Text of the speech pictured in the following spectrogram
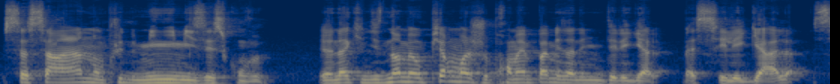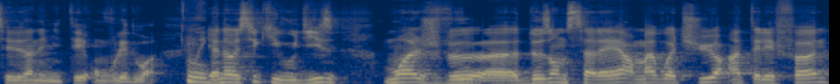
ça sert à rien non plus de minimiser ce qu'on veut. Il y en a qui disent non mais au pire moi je prends même pas mes indemnités légales. Bah, c'est légal, c'est des indemnités, on vous les doit. Il y en a aussi qui vous disent moi je veux euh, deux ans de salaire, ma voiture, un téléphone,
